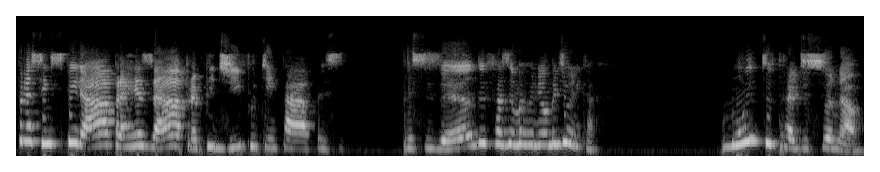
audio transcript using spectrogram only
para se inspirar, para rezar, para pedir por quem está precisando e fazer uma reunião mediúnica. Muito tradicional.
